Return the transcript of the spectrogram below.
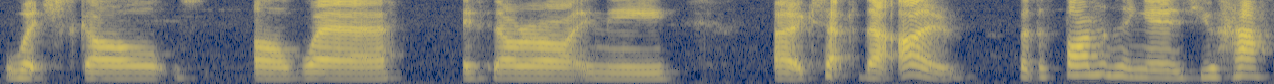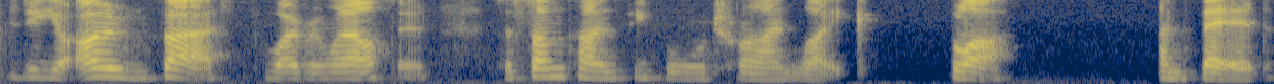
which skulls are where, if there are any, uh, except for their own. But the fun thing is, you have to do your own first before everyone else is. So sometimes people will try and like bluff and bid,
